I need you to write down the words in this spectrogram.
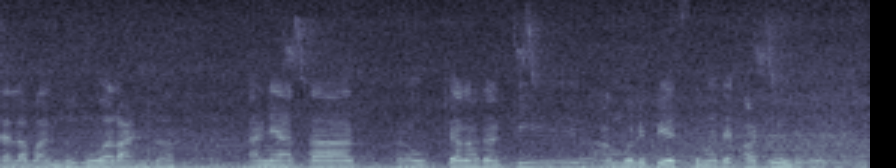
त्याला बांधून वर आणलं आणि आता उपचारासाठी आंबोली पी एस सीमध्ये पाठवून दिलं.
